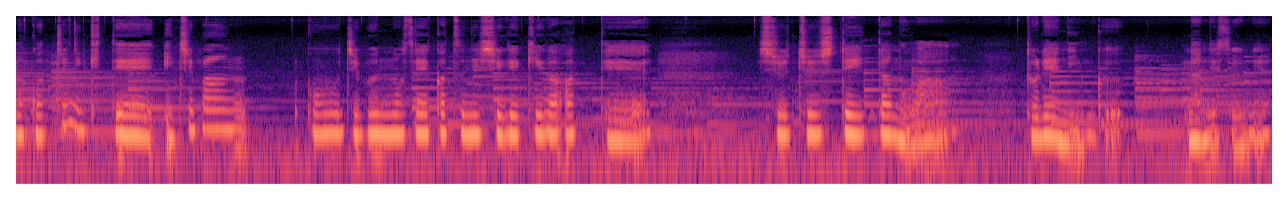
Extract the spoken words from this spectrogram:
まあこっちに来て一番こう自分の生活に刺激があって集中していたのはトレーニングなんですよね。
